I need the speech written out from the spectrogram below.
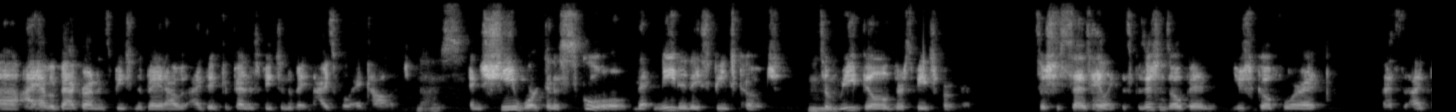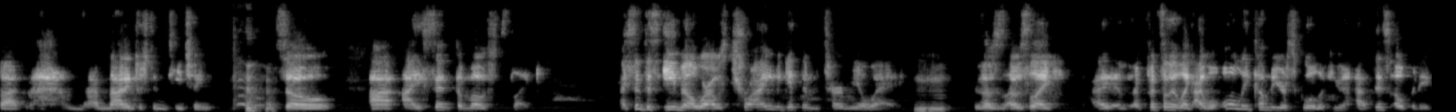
uh, I have a background in speech and debate. I, I, did competitive speech and debate in high school and college. Nice. And she worked at a school that needed a speech coach mm-hmm. to rebuild their speech program. So she says, "Hey, like this position's open. You should go for it." I, I thought ah, I'm not interested in teaching, so I, I sent the most like I sent this email where I was trying to get them to turn me away. Mm-hmm. I was I was like I, I put something like I will only come to your school if you have this opening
